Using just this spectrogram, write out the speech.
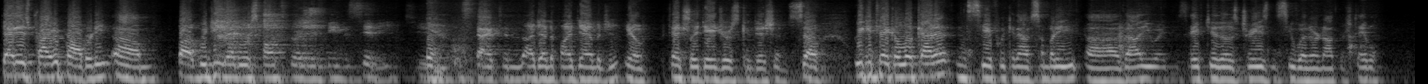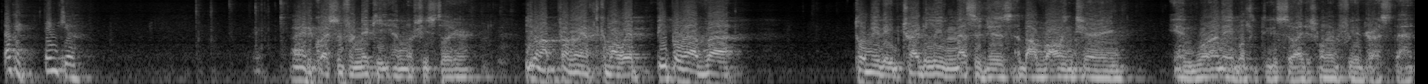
that is private property, um, but we do have a responsibility as being the city to Yeah. inspect and identify damage, you know, potentially dangerous conditions. So we can take a look at it and see if we can have somebody uh, evaluate the safety of those trees and see whether or not they're stable. Okay, thank you. I had a question for Nikki. I don't know if she's still here. you don't probably have to come all the way. People have uh, told me they've tried to leave messages about volunteering and were unable to do so. I just wondered if we addressed that.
